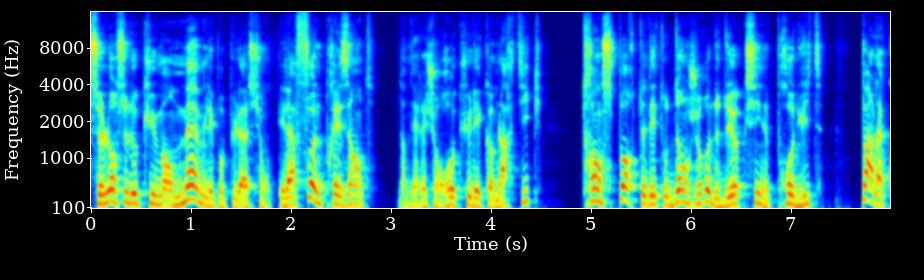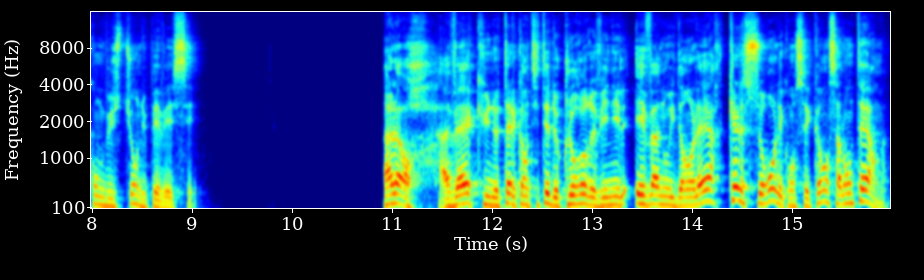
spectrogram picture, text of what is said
Selon ce document, même les populations et la faune présentes dans des régions reculées comme l'Arctique transportent des taux dangereux de dioxines produites par la combustion du PVC. Alors, avec une telle quantité de chlorure de vinyle évanouie dans l'air, quelles seront les conséquences à long terme?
